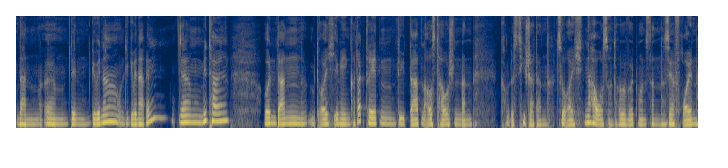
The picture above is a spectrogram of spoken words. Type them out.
dann ähm, den Gewinner und die Gewinnerin ähm, mitteilen und dann mit euch irgendwie in Kontakt treten, die Daten austauschen, dann kommt das T-Shirt dann zu euch nach Hause und darüber würden wir uns dann sehr freuen,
